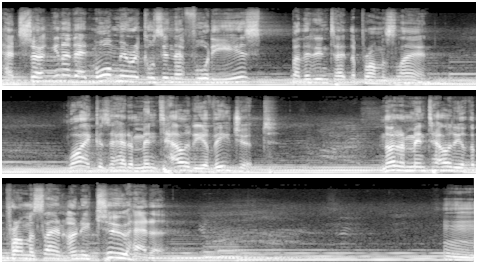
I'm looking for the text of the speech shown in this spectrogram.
had certain, you know, they had more miracles in that 40 years, but they didn't take the promised land. Why? Because they had a mentality of Egypt, not a mentality of the promised land. Only two had it. Hmm.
